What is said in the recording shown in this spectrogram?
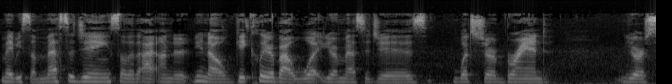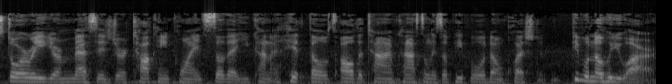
Maybe some messaging so that I under you know get clear about what your message is what's your brand your story your message your talking points so that you kind of hit those all the time constantly so people don't question people know who you are.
